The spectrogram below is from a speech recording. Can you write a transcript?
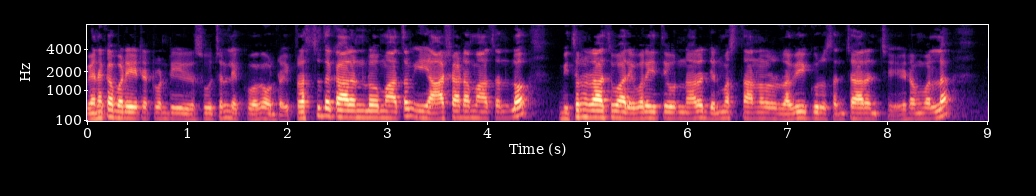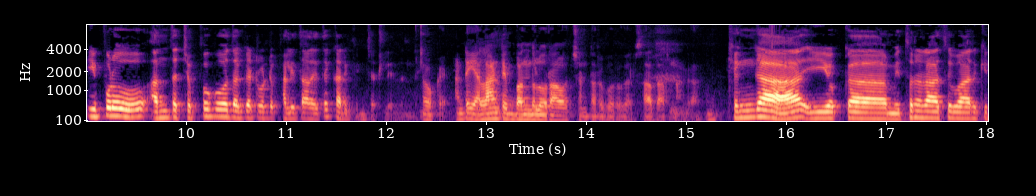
వెనకబడేటటువంటి సూచనలు ఎక్కువగా ఉంటాయి. ప్రస్తుత కాలంలో మాత్రం ఈ ఆషాఢ మాసంలో మిథున రాశి వారు ఎవరైతే ఉన్నారో జన్మస్థానంలో రవి గురు సంచారం చేయడం వల్ల ఇప్పుడు అంత చెప్పుకోదగ్గటువంటి ఫలితాలు అయితే కనిపించట్లేదండి. ఓకే. అంటే ఎలాంటి ఇబ్బందులు రావచ్చు అంటారు గురుగారు సాధారణంగా? ముఖ్యంగా ఈ యొక్క మిథున రాశి వారికి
